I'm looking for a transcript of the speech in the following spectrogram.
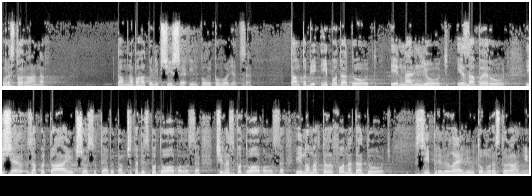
в ресторанах там набагато ліпшіше інколи поводяться. Там тобі і подадуть, і нальють, і заберуть, і ще запитають щось у тебе там, чи тобі сподобалося, чи не сподобалося, і номер телефона дадуть. Всі привілеї у тому ресторані.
